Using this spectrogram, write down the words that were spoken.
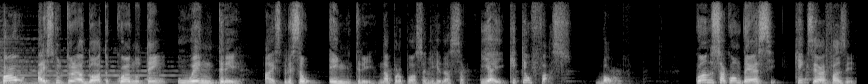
Qual a estrutura eu adoto quando tem o entre, a expressão entre na proposta de redação? E aí, o que, que eu faço? Bom, quando isso acontece, o que, que você vai fazer?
